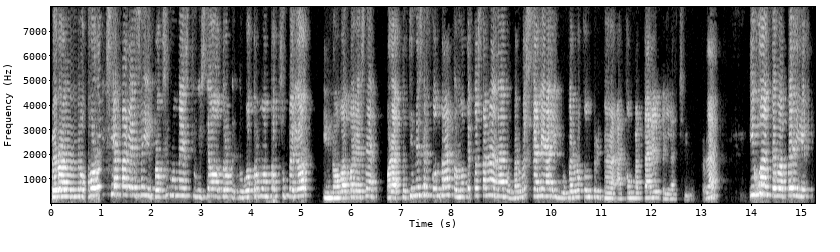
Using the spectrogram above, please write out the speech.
pero a lo mejor hoy sí aparece y el próximo mes tuviste otro que tuvo otro montón superior y no va a aparecer. Ahora, tú tienes el contrato, no te cuesta nada volverlo a escanear y volverlo a, compactar el, el archivo, ¿verdad? Igual te va a pedir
